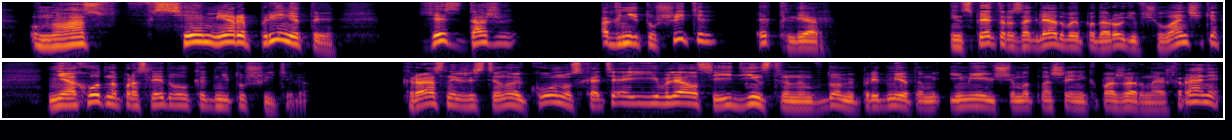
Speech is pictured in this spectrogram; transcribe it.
— у нас все меры приняты. Есть даже огнетушитель «Эклер». Инспектор, заглядывая по дороге в чуланчике, неохотно проследовал к огнетушителю. Красный жестяной конус, хотя и являлся единственным в доме предметом, имеющим отношение к пожарной охране,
